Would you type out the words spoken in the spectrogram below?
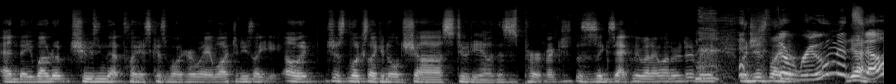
and they wound up choosing that place because Wong Kar Wai walked in. He's like, "Oh, it just looks like an old Shaw studio. This is perfect. This is exactly what I wanted to do." Which is like the room yeah, itself?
